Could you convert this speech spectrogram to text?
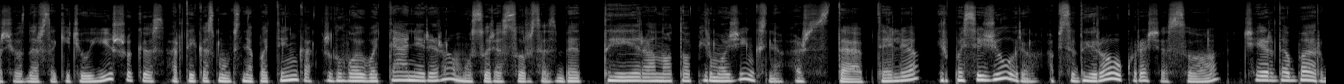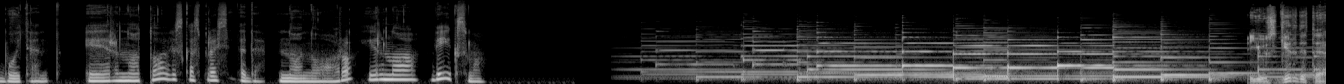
aš juos dar sakyčiau iššūkius, ar tai, kas mums nepatinka, aš galvoju, va ten ir yra mūsų resursas, bet tai yra nuo to pirmo žingsnio. Aš stepteliu ir pasižiūriu, apsidairau, kur aš esu, čia ir dabar būtent. Ir nuo to viskas prasideda. Nuo noro ir nuo veiksmo. Jūs girdite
